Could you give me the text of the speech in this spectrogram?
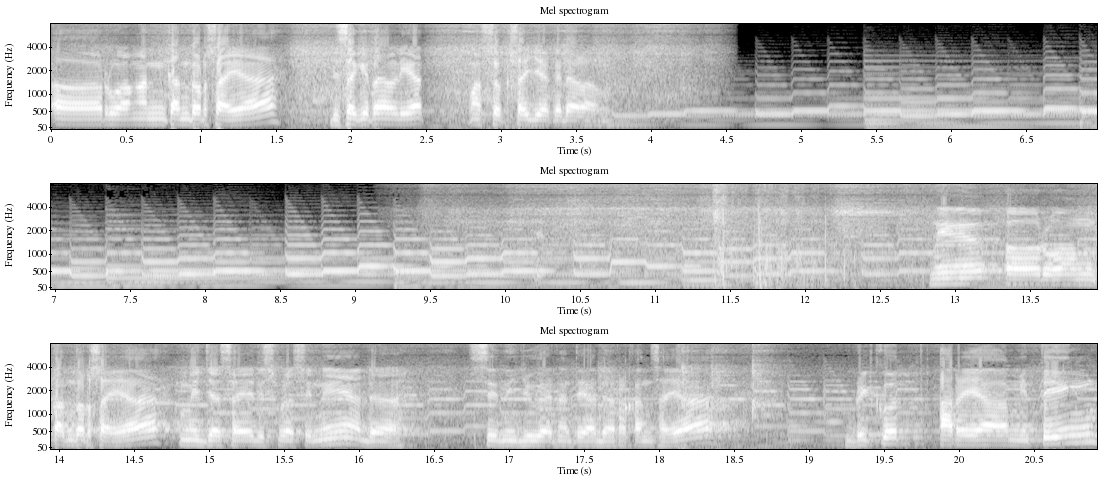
eh, ruangan kantor saya. Bisa kita lihat masuk saja ke dalam. Ini eh, ruang kantor saya, meja saya di sebelah sini ada sini juga nanti ada rekan saya. Berikut area meeting.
